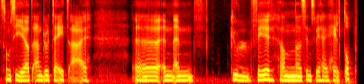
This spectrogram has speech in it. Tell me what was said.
som sier at Andrew Tate er uh, en, en gullfyr. Han eh, syns vi er helt topp.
